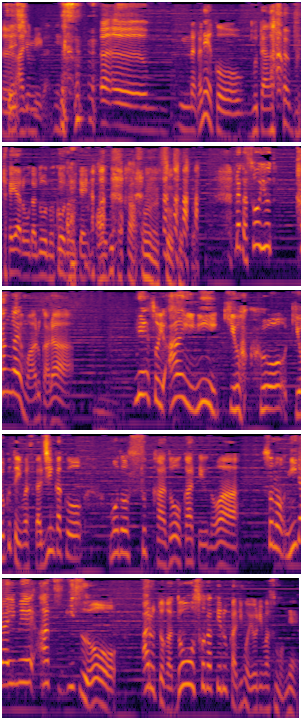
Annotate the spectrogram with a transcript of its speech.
青春アニメがね。うんなんかね、こう、豚が、豚野郎がどうのこうのみたいな。あ、豚か。うん、そうそうそう。だからそういう考えもあるから、ね、そういう安易に記憶を、記憶と言いますか、人格を戻すかどうかっていうのは、その二代目アツイズを、アルトがどう育てるかにもよりますもんね。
